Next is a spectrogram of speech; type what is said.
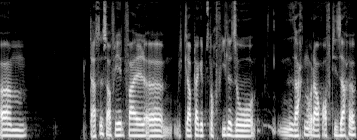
Ähm, das ist auf jeden Fall, äh, ich glaube, da gibt's noch viele so Sachen oder auch oft die Sache,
